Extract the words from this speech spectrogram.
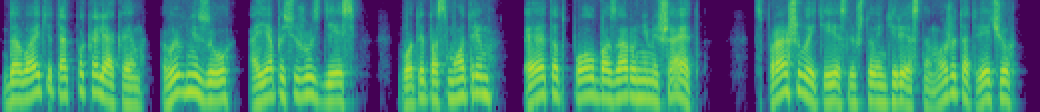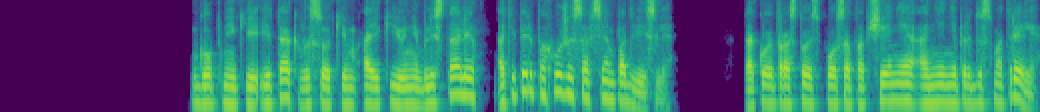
Давайте так покалякаем. Вы внизу, а я посижу здесь. Вот и посмотрим. Этот пол базару не мешает. Спрашивайте, если что интересно, может, отвечу. Гопники и так высоким IQ не блистали, а теперь, похоже, совсем подвисли. Такой простой способ общения они не предусмотрели.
